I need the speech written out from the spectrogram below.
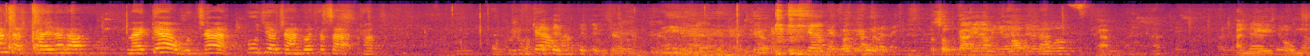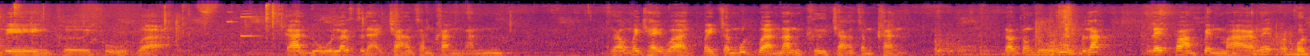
ท่านจัดไปนะครับนายแก้วบุตรชาติ ผู้เชี่ยวชาญโฆษศาสตร์ครับคุณลุงแก้วครับนี่ประสบการณ์ครับครับครับ อันนี้ผมเองเคยพูดว่า การดูลักษณะช้างสำคัญนั้น เราไม่ใช่ว่าไปสมมติว่านั่นคือช้างสำคัญ เราต้องดูรูปลักษณ์และความเป็นมาและปรากฏ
